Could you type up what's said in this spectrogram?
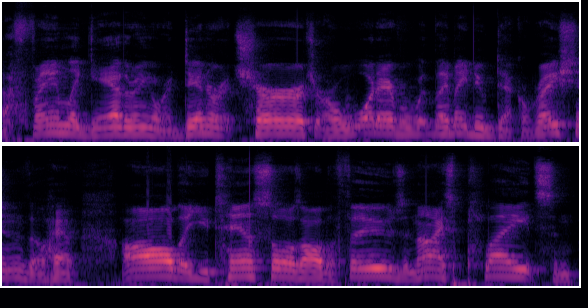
a family gathering, or a dinner at church, or whatever, they may do decorations. They'll have all the utensils, all the foods, the nice plates, and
